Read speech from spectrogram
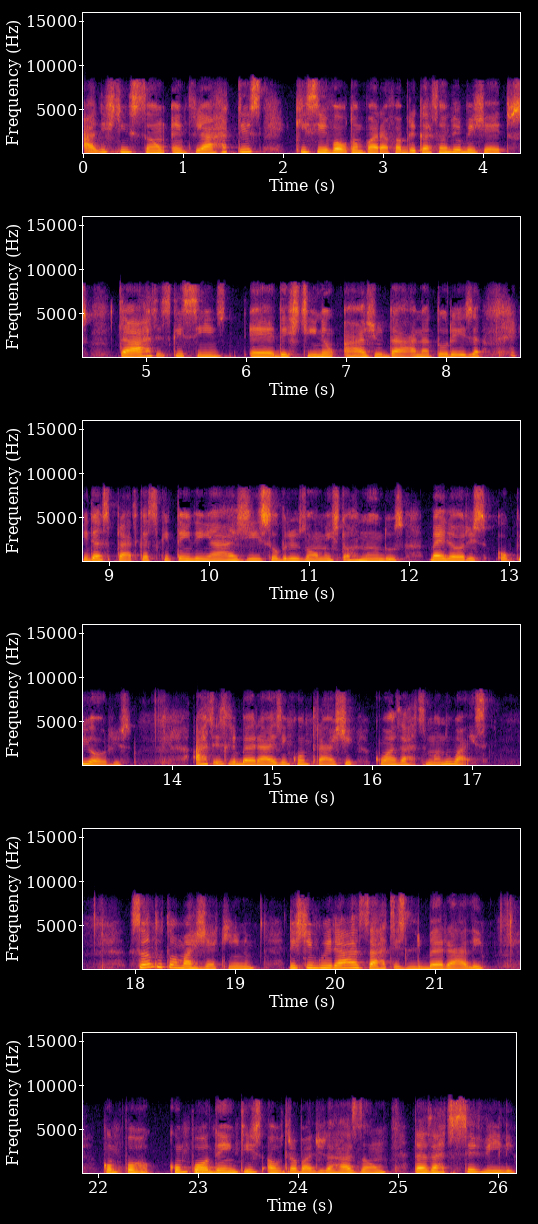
a distinção entre artes que se voltam para a fabricação de objetos, das artes que se é, destinam a ajudar a natureza e das práticas que tendem a agir sobre os homens, tornando-os melhores ou piores. Artes liberais em contraste com as artes manuais. Santo Tomás de Aquino distinguirá as artes liberali componentes ao trabalho da razão das artes civili,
